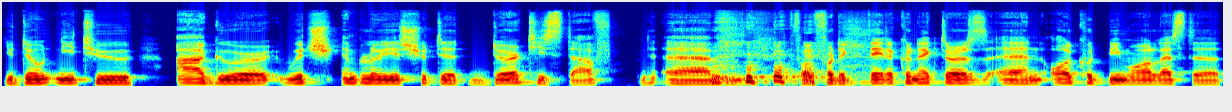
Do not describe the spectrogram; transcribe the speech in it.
you don't need to argue which employees should do dirty stuff um, for for the data connectors, and all could be more or less the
